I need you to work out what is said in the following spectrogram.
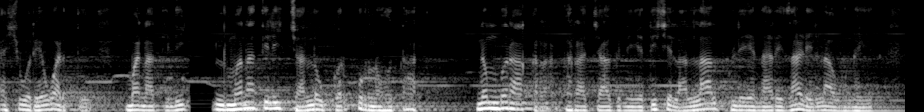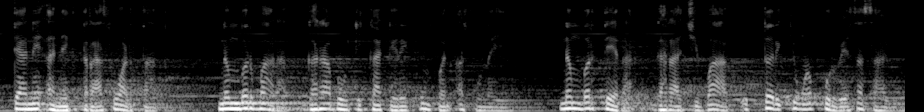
ऐश्वर वाढते. मनातील मनातील इच्छा लवकर पूर्ण होतात. नंबर अकरा घराच्या आग्नेय दिशेला लाल फुले येणारे झाडे लावू नयेत. त्याने अनेक त्रास वाढतात. नंबर बारा घराभोवती काटेरे कुंपण असू नये. नंबर तेरा घराची बाग उत्तर किंवा पूर्वेस असावी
